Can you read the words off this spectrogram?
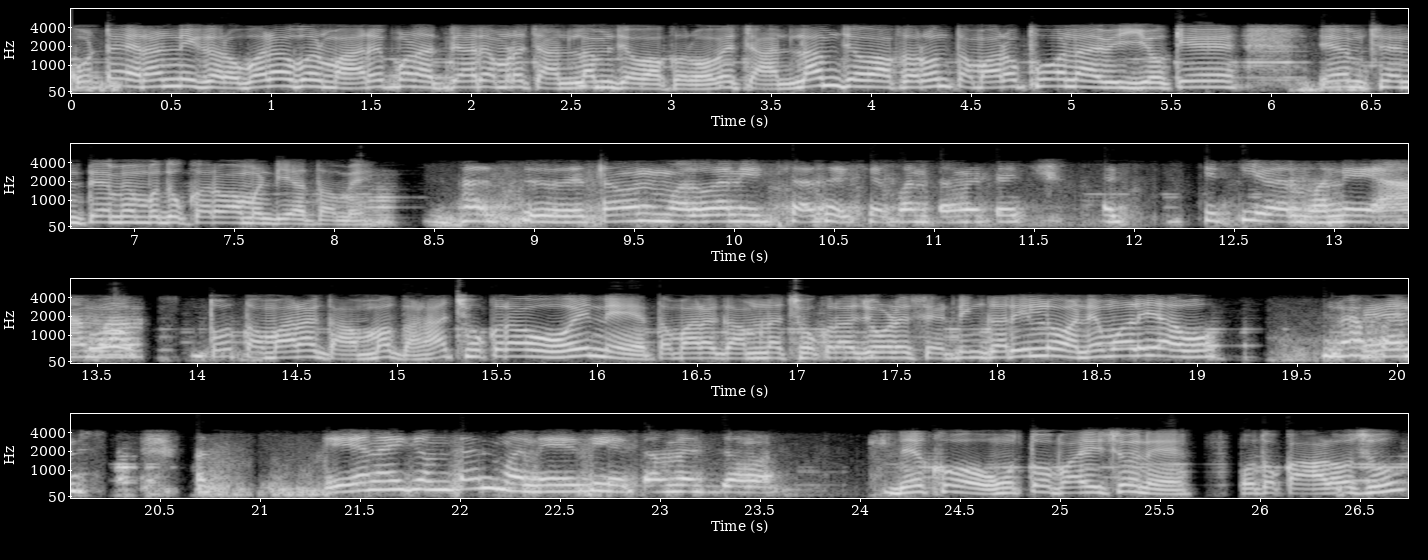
ખોટા હેરાન નહીં કરો બરાબર? મારે પણ અત્યારે હમણાં ચાંદલામ જવા કરો. હવે ચાંદલામ જવા કરો ને તમારો ફોન આવી ગયો કે એમ છે ને તેમ એમ બધું કરવા માંડ્યા તમે. તમને મળવાની ઈચ્છા થઈ છે પણ તમે કેટલી વાર મને આમ આમ તો તમારા ગામમાં ઘણા છોકરાઓ હોય ને તમારા ગામના છોકરા જોડે સેટિંગ કરી લો અને મળી આવો. ના પણ એ નહીં ગમતા ને મને એટલે તમે જ ગમો. દેખો હું તો ભાઈ છું ને હું તો કાળો છું.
